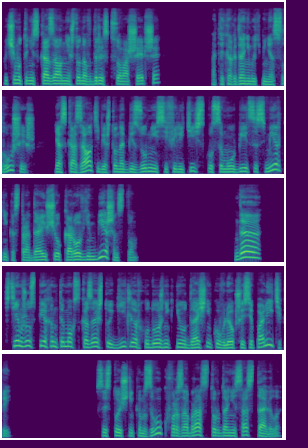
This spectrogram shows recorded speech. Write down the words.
«Почему ты не сказал мне, что она вдрызг сумасшедшая?» «А ты когда-нибудь меня слушаешь? Я сказал тебе, что она безумнее сифилитического самоубийцы-смертника, страдающего коровьим бешенством». «Да, с тем же успехом ты мог сказать, что Гитлер — художник-неудачник, увлекшийся политикой». С источником звуков разобраться труда не составило.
